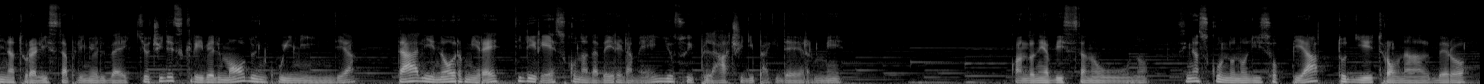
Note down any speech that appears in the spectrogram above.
naturalista Plinio il Vecchio ci descrive il modo in cui in India tali enormi rettili riescono ad avere la meglio sui placidi pachidermi. Quando ne avvistano uno, si nascondono di soppiatto dietro a un albero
